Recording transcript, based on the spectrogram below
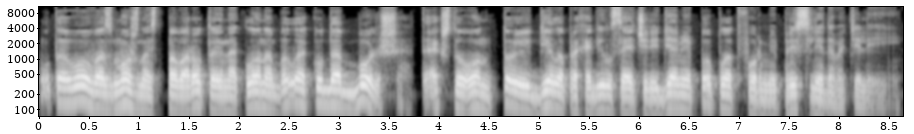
У того возможность поворота и наклона была куда больше, так что он то и дело проходился очередями по платформе преследователей.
